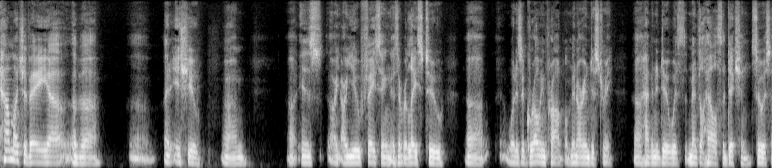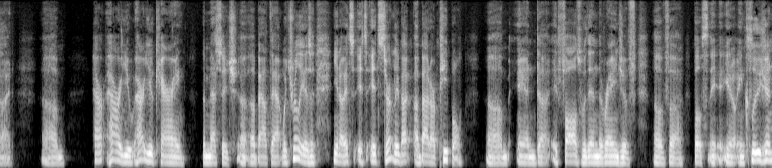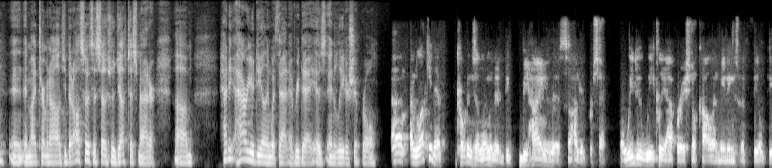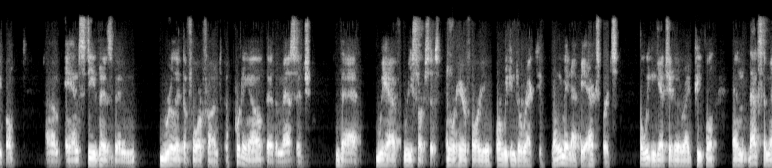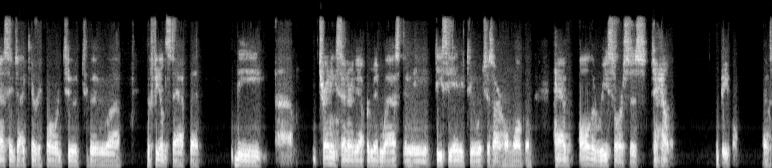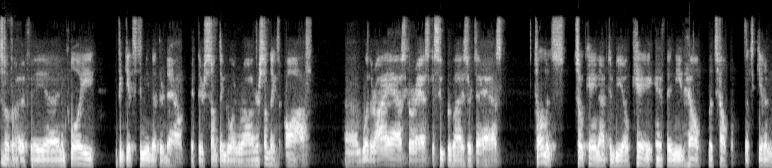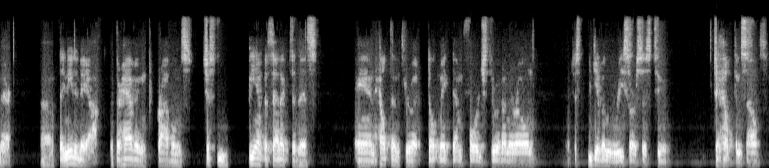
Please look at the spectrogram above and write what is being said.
How much of a uh, of a uh, an issue um, uh, is are, are, you facing as it relates to uh, what is a growing problem in our industry, uh, having to do with mental health, addiction, suicide? Um, how how are you how are you carrying the message uh, about that? Which really is, you know, it's it's it's certainly about about our people. Um, and uh, it falls within the range of of uh, both you know inclusion in, in, my terminology, but also it's a social justice matter. Um, how do you, how are you dealing with that every day as in a leadership role? Um, I'm lucky that Coatings Unlimited be behind this 100%. we do weekly operational call-in meetings with field people, um, and Steve has been really at the forefront of putting out there the message that we have resources and we're here for you, or we can direct you. Now, we may not be experts, but we can get you to the right people. And that's the message I carry forward to to the uh, the field staff that the uh, training center, the Upper Midwest, and the DC 82, which is our home local, have all the resources to help the people. so mm-hmm. if, if a, uh, an employee, if it gets to me that they're down, if there's something going wrong or something's off, um, whether I ask or ask a supervisor to ask, tell them it's it's okay not to be okay, and if they need help, let's help them. Let's get them there. Uh, they need a day off, if they're having problems, just be empathetic to this and help them through it. Don't make them forge through it on their own. Just give them resources to to help themselves.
